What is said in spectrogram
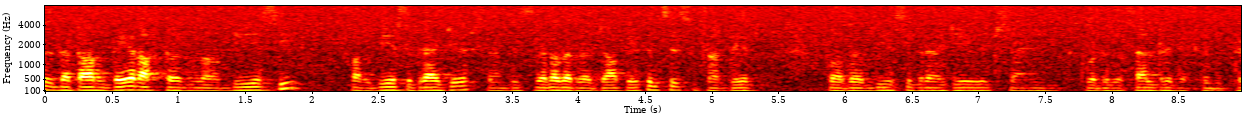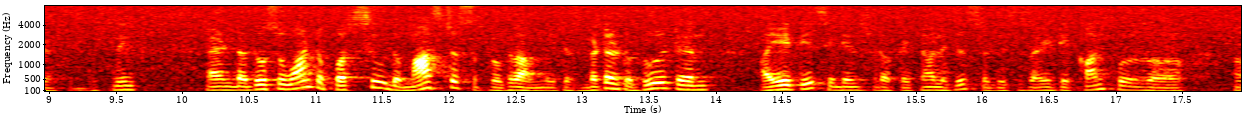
that are there after uh, BSc for BSc graduates, and this is another uh, job vacancies which are there for the BSc graduates, and what is the salary that can be obtained from this link. And uh, those who want to pursue the master's program, it is better to do it in IITs, Indian Institute of Technologies. So this is IIT Kanpur uh, uh,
